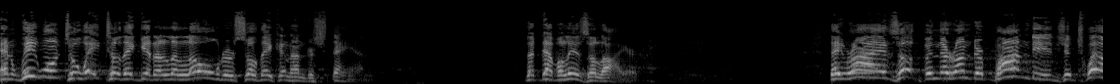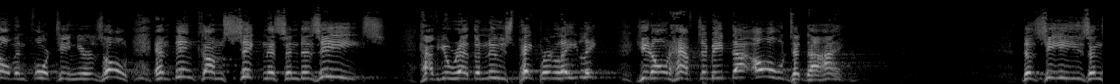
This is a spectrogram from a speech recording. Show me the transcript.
And we want to wait till they get a little older so they can understand. The devil is a liar. They rise up and they're under bondage at 12 and 14 years old. And then comes sickness and disease. Have you read the newspaper lately? You don't have to be old to die. Disease and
